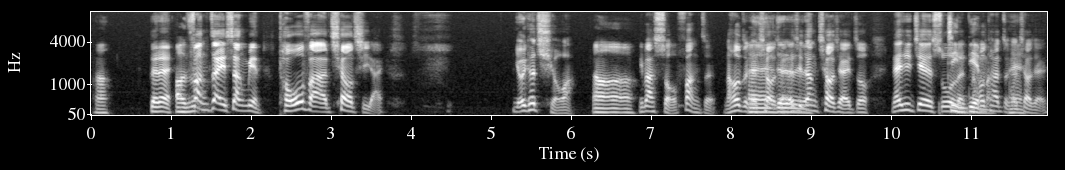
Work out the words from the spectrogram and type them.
啊，对不对？哦放在上面，头发翘起来，有一颗球啊，嗯嗯嗯，你把手放着，然后整个翘起来，而且这样翘起来之后，你再去接着说人，静电嘛然后它整个哎翘起来，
